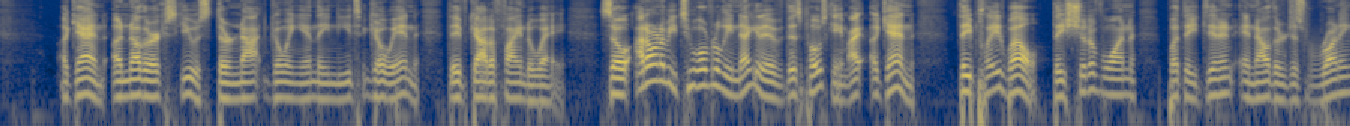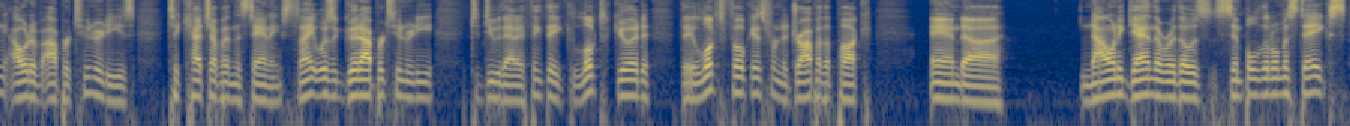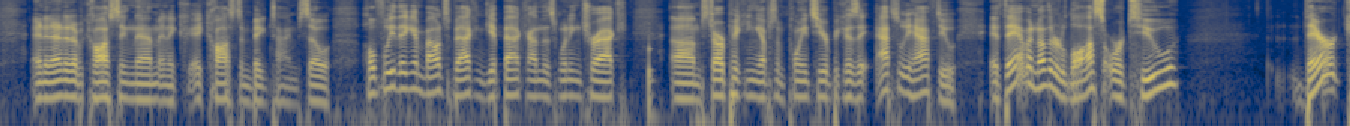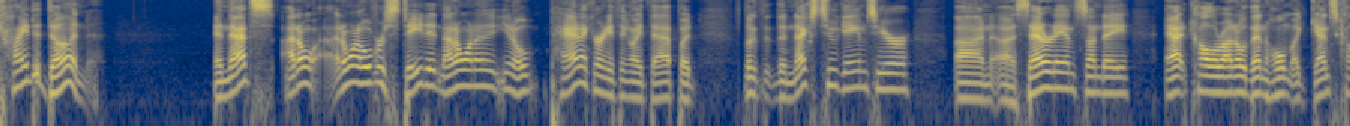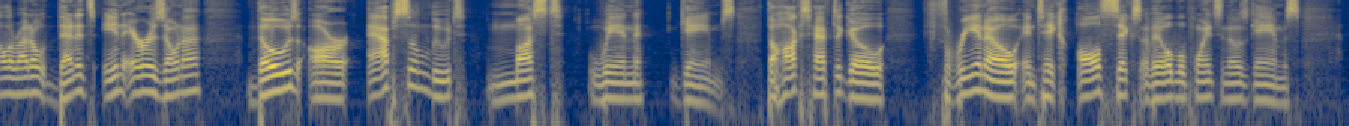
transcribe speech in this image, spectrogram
Again, another excuse. They're not going in. They need to go in. They've got to find a way. So I don't want to be too overly negative this post game. I again, they played well. They should have won, but they didn't, and now they're just running out of opportunities to catch up in the standings. Tonight was a good opportunity to do that. I think they looked good. They looked focused from the drop of the puck, and uh, now and again there were those simple little mistakes, and it ended up costing them, and it, it cost them big time. So hopefully they can bounce back and get back on this winning track, um, start picking up some points here because they absolutely have to. If they have another loss or two, they're kind of done and that's I don't I don't want to overstate it, and I don't want to you know panic or anything like that. But look, the, the next two games here on uh, Saturday and Sunday at Colorado, then home against Colorado, then it's in Arizona. Those are absolute must win games. The Hawks have to go 3 and 0 and take all six available points in those games,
